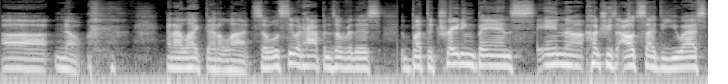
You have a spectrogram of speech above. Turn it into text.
uh, no. and I like that a lot. So we'll see what happens over this. But the trading bans in uh, countries outside the U.S.,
